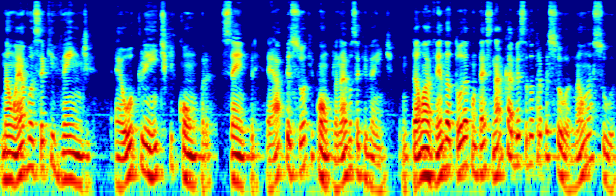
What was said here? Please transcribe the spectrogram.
Não é você que vende, é o cliente que compra, sempre. É a pessoa que compra, não é você que vende. Então a venda toda acontece na cabeça da outra pessoa, não na sua.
